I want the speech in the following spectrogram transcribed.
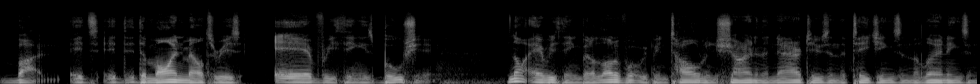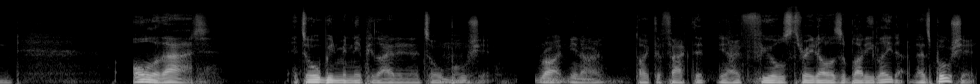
But it's it, the mind melter is everything is bullshit. Not everything, but a lot of what we've been told and shown, and the narratives and the teachings and the learnings and all of that, it's all been manipulated and it's all Mm. bullshit. Right, you know, like the fact that you know fuel's three dollars a bloody liter. That's bullshit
